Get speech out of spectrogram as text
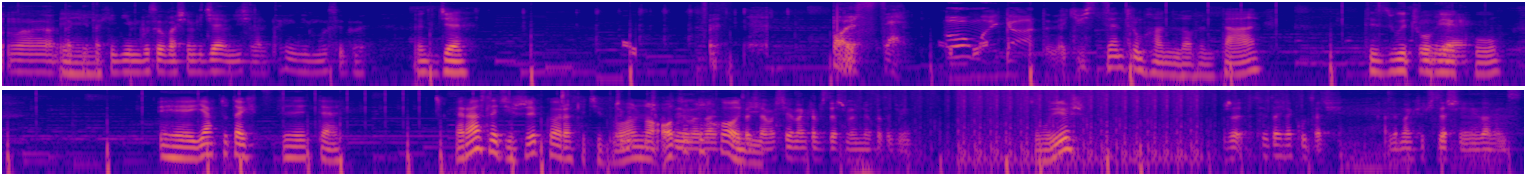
No, Ej. takie, takie gimbusy właśnie widziałem dzisiaj, ale takie gimbusy były. Gdzie? W Polsce! W jakimś centrum handlowym, tak? Ty zły człowieku. E, ja tutaj chcę te. Raz leci szybko, raz leci wolno. O co tu chodzi? Kłócać, a właściwie w Minecraft też można kłócać mi. Mówisz? Że chcę tutaj zakłócać. Ale Minecraft też się nie da, więc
